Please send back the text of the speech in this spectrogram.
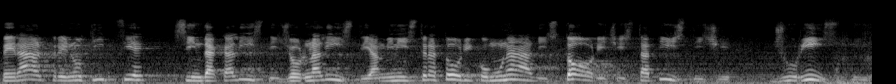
per altre notizie sindacalisti, giornalisti, amministratori comunali, storici, statistici, giuristi.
